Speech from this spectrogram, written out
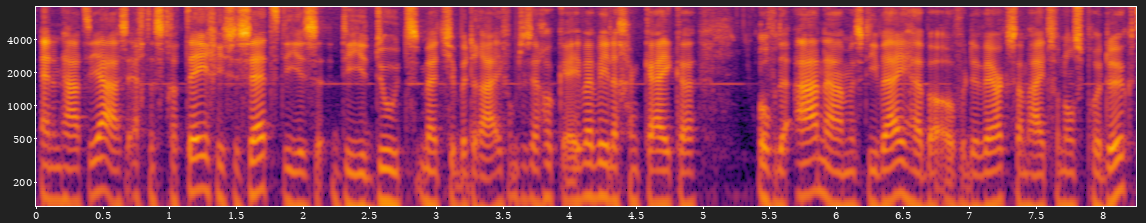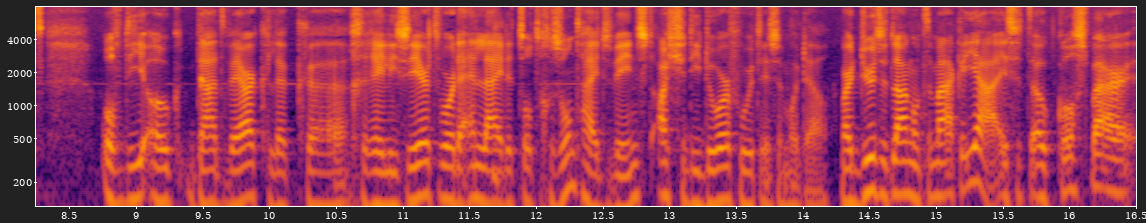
En een HTA is echt een strategische zet die je, die je doet met je bedrijf om te zeggen: oké, wij willen gaan kijken of de aannames die wij hebben over de werkzaamheid van ons product, of die ook daadwerkelijk uh, gerealiseerd worden en leiden tot gezondheidswinst als je die doorvoert in een model. Maar duurt het lang om te maken? Ja. Is het ook kostbaar?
